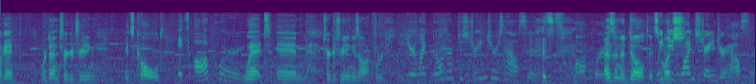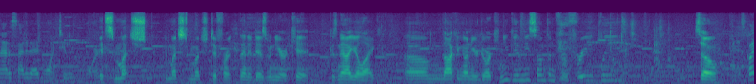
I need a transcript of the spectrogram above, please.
Okay, we're done trick or treating. It's cold, It's awkward. wet, and trick or treating is awkward. You're like going up to strangers' houses. It's awkward. as an adult, it's we much did one stranger house and I decided I didn't want to anymore. it's much much much different than it is when you're a kid because now you're like um, knocking on your door. Can you give me something for free, please? So go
